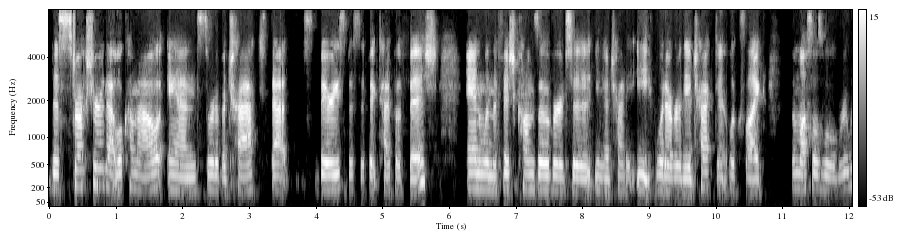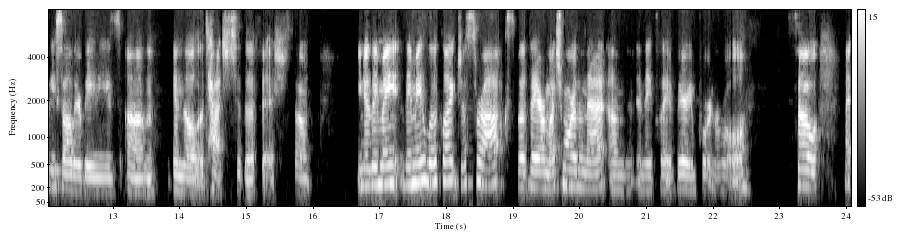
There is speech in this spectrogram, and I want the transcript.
this structure that will come out and sort of attract that very specific type of fish. And when the fish comes over to, you know, try to eat whatever the attractant looks like, the mussels will release all their babies um, and they'll attach to the fish. So you know they may they may look like just rocks but they are much more than that um, and they play a very important role so I,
